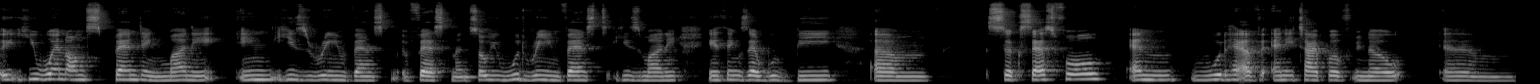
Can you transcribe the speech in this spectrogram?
he went on spending money in his reinvestment so he would reinvest his money in things that would be um, successful and would have any type of you know um,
